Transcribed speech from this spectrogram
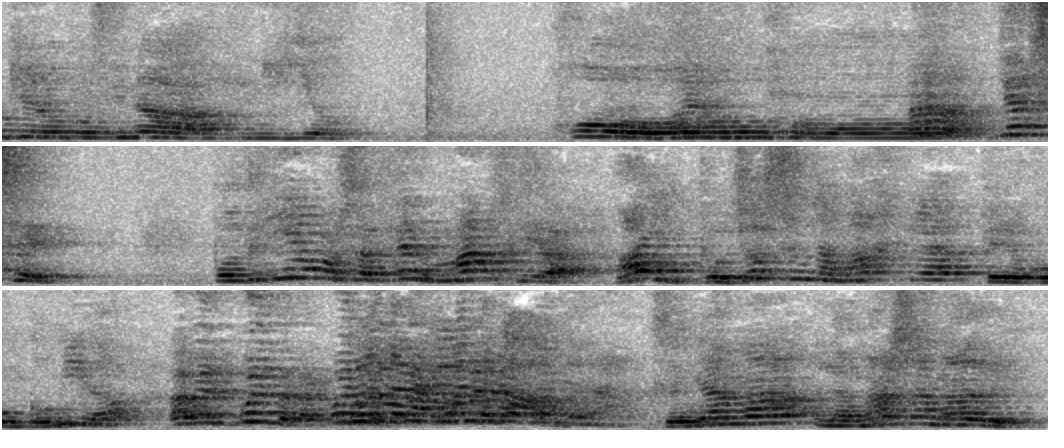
no quiero cocinar. Ni yo. Jo. Ah, ya sé. Podríamos hacer magia. Ay, pues yo sé una magia, pero con comida. A ver, cuéntala, cuéntala. Cuéntala, cuéntala, cuéntala. Se llama la masa madre.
